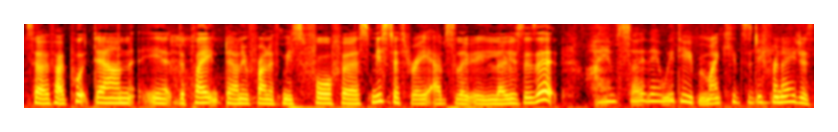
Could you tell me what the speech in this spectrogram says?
So if I put down the plate down in front of Miss Four first, Mr. Three absolutely loses it. I am so there with you, but my kids are different ages.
